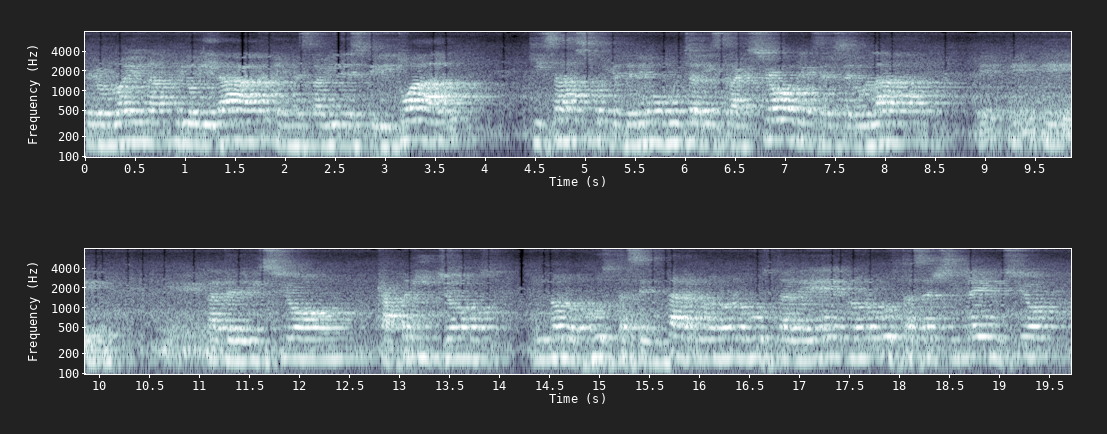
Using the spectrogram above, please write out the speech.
pero no hay una prioridad en nuestra vida espiritual, quizás porque tenemos muchas distracciones, el celular, eh, eh, eh, la televisión, caprichos, no nos gusta sentarnos, no nos gusta leer, no nos gusta hacer silencio.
